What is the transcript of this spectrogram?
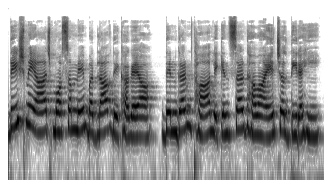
देश में आज मौसम में बदलाव देखा गया। दिन गर्म था, लेकिन सर्द हवाएँ चलती रहीं।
